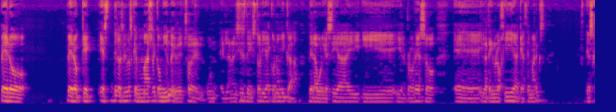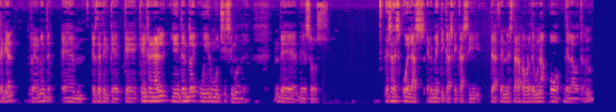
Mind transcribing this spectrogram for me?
pero, pero que es de los libros que más recomiendo y de hecho el, el análisis de historia económica de la burguesía y, el progreso eh, y la tecnología que hace Marx es genial realmente. Em, es decir, que, en general yo intento huir muchísimo de, de, esos esas escuelas herméticas que casi te hacen estar a favor de una o de la otra, ¿no?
